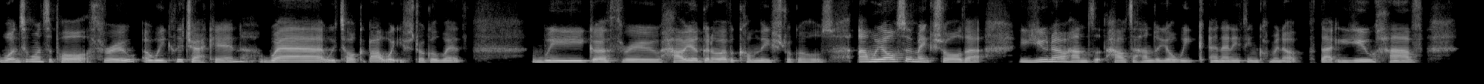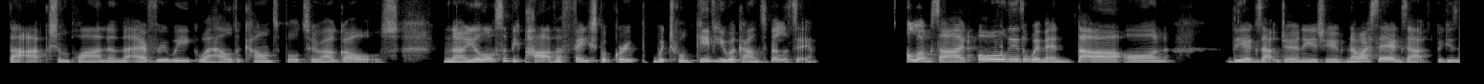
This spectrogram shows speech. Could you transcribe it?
one to one support through a weekly check in where we talk about what you struggle with. We go through how you're going to overcome these struggles. And we also make sure that you know how to handle your week and anything coming up, that you have that action plan, and that every week we're held accountable to our goals. Now, you'll also be part of a Facebook group, which will give you accountability alongside all the other women that are on the exact journey as you. Now, I say exact because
